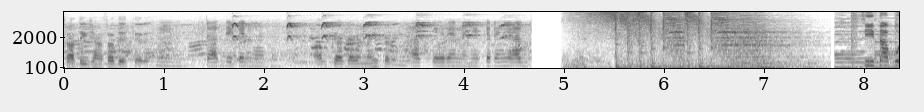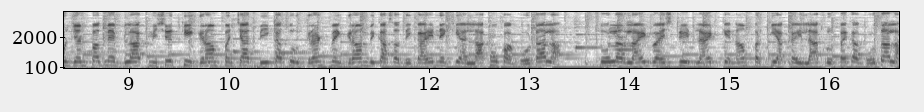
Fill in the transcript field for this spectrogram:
शादी झांसा देते रहे। हम्म, शादी का झांसा। अब क्या करें नहीं करेंगे? आप कह रहे नहीं करेंगे। अब सीतापुर जनपद में ब्लॉक मिश्रित की ग्राम पंचायत बीकासुर ग्रंट में ग्राम विकास अधिकारी ने किया लाखों का घोटाला। सोलर लाइट व स्ट्रीट लाइट के नाम पर किया कई लाख रुपए का घोटाला।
